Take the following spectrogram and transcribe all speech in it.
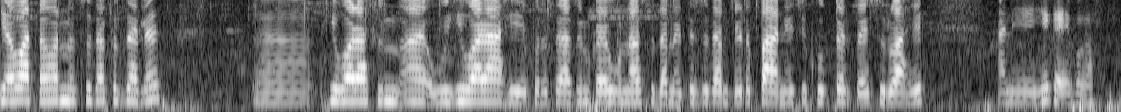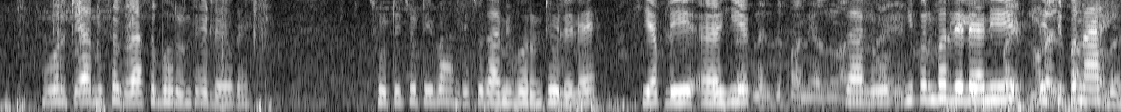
या वातावरणात सुद्धा कसं झालं? हिवाळा असून हिवाळा आहे परत अजून काय उन्हाळा सुद्धा नाही तर सुद्धा आमच्याकडे पाण्याची खूप टंचाई सुरू आहे. आणि हे काय बघा वरती आम्ही सगळं असं भरून ठेवलं आहे बघा. छोटी छोटी भांडी सुद्धा आम्ही भरून ठेवलेली आहे. ही आपली ही एक चालू ही पण भरलेली आहे आणि ह्याची पण आहे.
